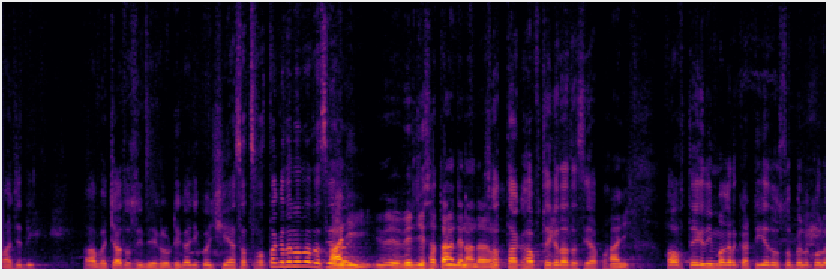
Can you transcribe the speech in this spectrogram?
ਮੱਝ ਦੀ। ਆ ਬੱਚਾ ਤੁਸੀਂ ਵੇਖ ਲਓ ਠੀਕ ਆ ਜੀ ਕੋਈ 6 7 7 ਦਿਨਾਂ ਦਾ ਦੱਸਿਆ ਹਾਂਜੀ ਵੀਰ ਜੀ ਸੱਤਾਂ ਕੁ ਦਿਨਾਂ ਦਾ। 7 ਹਫ਼ਤੇ ਦਾ ਦੱਸਿਆ ਆਪਾਂ। ਹਾਂਜੀ। ਹਫ਼ਤੇ ਦੀ ਮਗਰ ਕੱਟੀ ਆ ਦੋਸਤੋ ਬਿਲਕੁਲ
